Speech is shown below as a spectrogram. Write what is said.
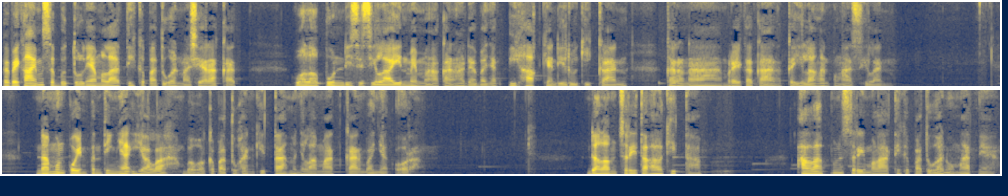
PPKM sebetulnya melatih kepatuhan masyarakat, walaupun di sisi lain memang akan ada banyak pihak yang dirugikan karena mereka kehilangan penghasilan. Namun poin pentingnya ialah bahwa kepatuhan kita menyelamatkan banyak orang. Dalam cerita Alkitab, Allah pun sering melatih kepatuhan umatnya.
